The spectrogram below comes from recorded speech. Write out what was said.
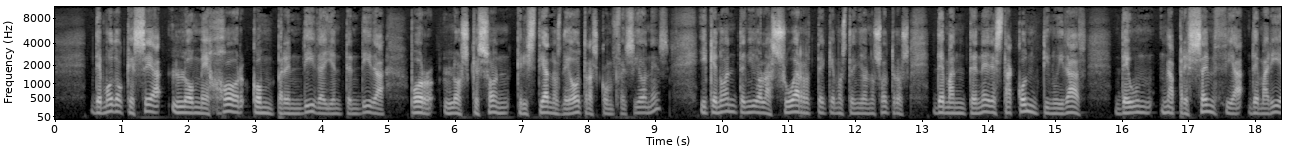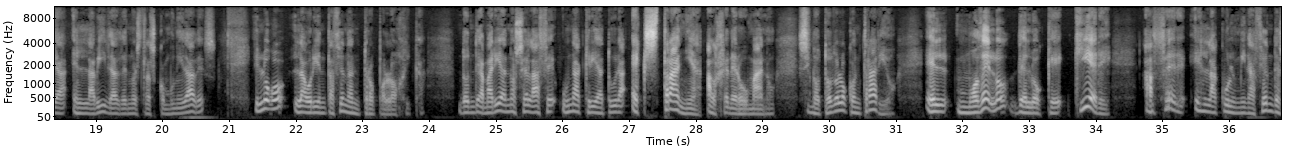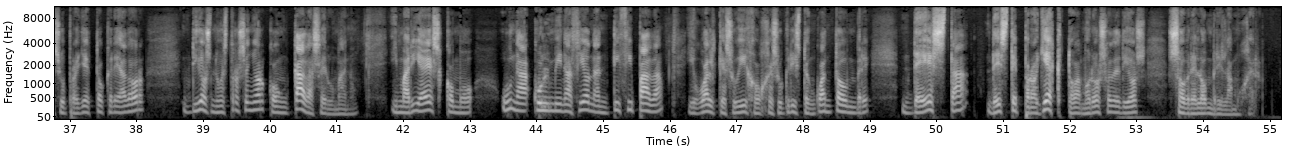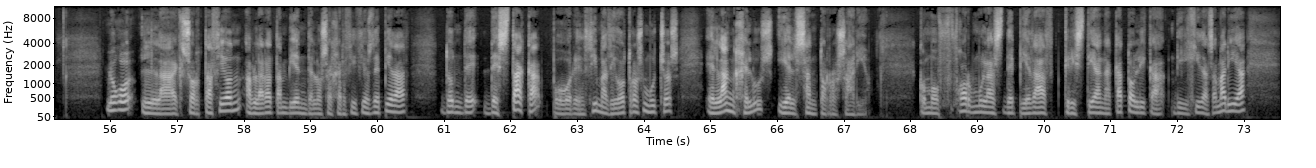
de modo que sea lo mejor comprendida y entendida por los que son cristianos de otras confesiones y que no han tenido la suerte que hemos tenido nosotros de mantener esta continuidad de una presencia de María en la vida de nuestras comunidades. Y luego la orientación antropológica donde a María no se la hace una criatura extraña al género humano, sino todo lo contrario, el modelo de lo que quiere hacer en la culminación de su proyecto creador Dios nuestro Señor con cada ser humano. Y María es como una culminación anticipada, igual que su Hijo Jesucristo en cuanto hombre, de esta de este proyecto amoroso de Dios sobre el hombre y la mujer. Luego la exhortación hablará también de los ejercicios de piedad, donde destaca, por encima de otros muchos, el ángelus y el santo rosario, como fórmulas de piedad cristiana católica dirigidas a María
